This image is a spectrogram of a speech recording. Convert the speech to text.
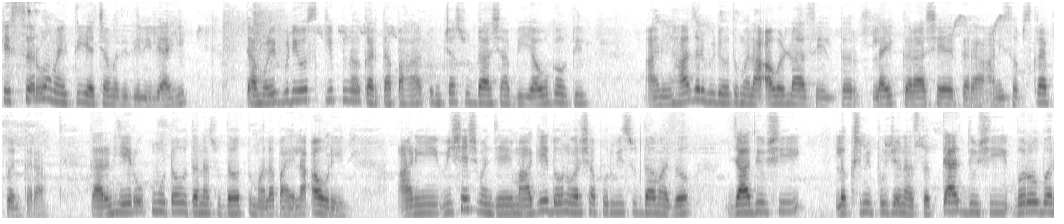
हे सर्व माहिती याच्यामध्ये दिलेली आहे. त्यामुळे व्हिडिओ स्किप न करता पहा. तुमच्यासुद्धा अशा बिया उगवतील. आणि हा जर व्हिडिओ तुम्हाला आवडला असेल तर लाईक करा शेअर करा आणि सबस्क्राईब पण करा. कारण हे रोप मोठं होताना सुद्धा तुम्हाला पाहायला आवडेल. आणि विशेष म्हणजे मागे दोन वर्षापूर्वी सुद्धा माझं ज्या दिवशी लक्ष्मीपूजन असतं त्याच दिवशी बरोबर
